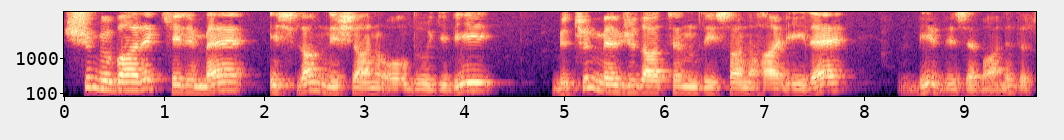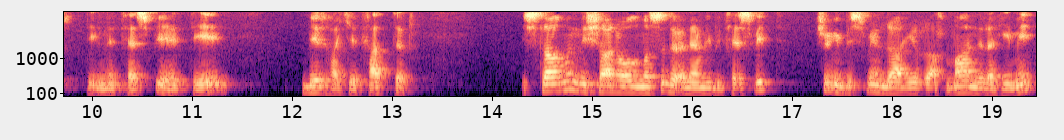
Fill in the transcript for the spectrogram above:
şu mübarek kelime İslam nişanı olduğu gibi bütün mevcudatın lisanı haliyle bir de zebanıdır. Dilini tesbih ettiği bir hakikattır. İslam'ın nişanı olması da önemli bir tespit. Çünkü Bismillahirrahmanirrahim'i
